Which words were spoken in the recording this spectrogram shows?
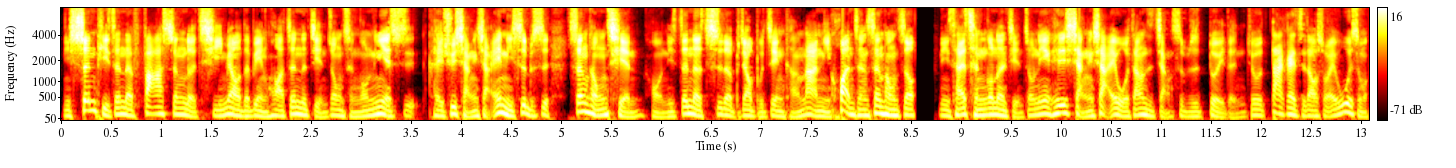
你身体真的发生了奇妙的变化，真的减重成功，你也是可以去想一想，哎，你是不是生酮前哦，你真的吃的比较不健康？那你换成生酮之后。你才成功的减重，你也可以想一下，哎，我这样子讲是不是对的？你就大概知道说，哎，为什么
